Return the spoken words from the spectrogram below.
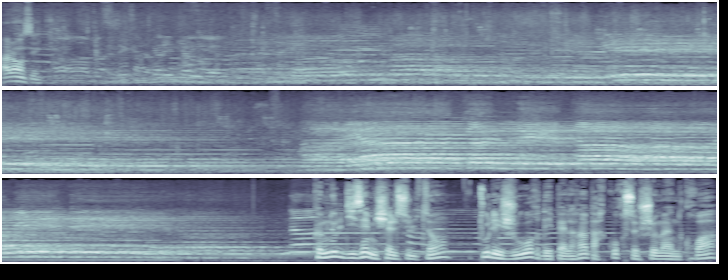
Allons-y. Comme nous le disait Michel Sultan, tous les jours, des pèlerins parcourent ce chemin de croix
